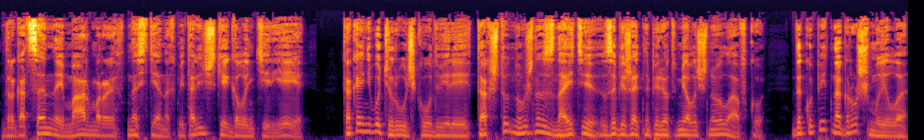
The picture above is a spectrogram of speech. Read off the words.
Драгоценные мармуры на стенах, металлические галантереи, какая-нибудь ручка у дверей. Так что нужно, знаете, забежать наперед в мелочную лавку, да купить на грош мыло,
